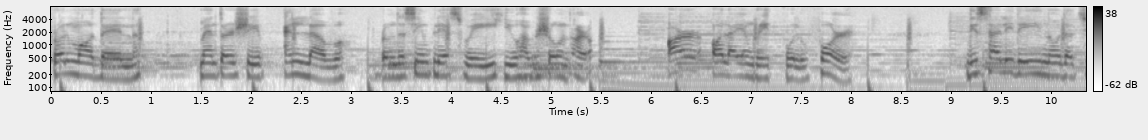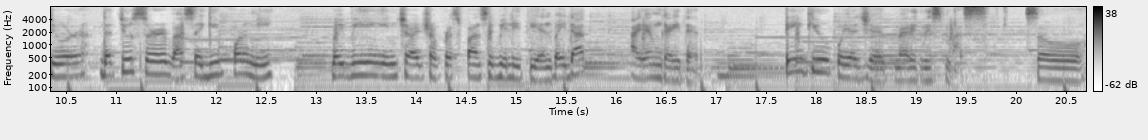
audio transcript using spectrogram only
role model, mentorship, and love from the simplest way you have shown are, are all I am grateful for. This holiday, know that you're that you serve as a gift for me by being in charge of responsibility and by that, I am guided. Thank you, Kuya Jed. Merry Christmas. So,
